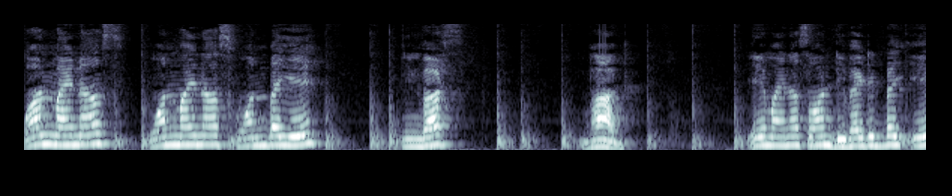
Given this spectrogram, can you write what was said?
one minus one minus one by A inverse ভাগ A minus one divided by A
